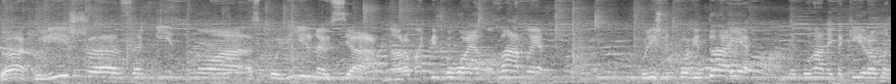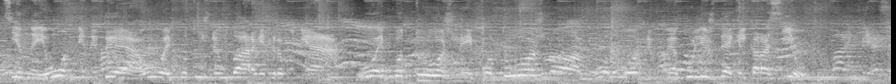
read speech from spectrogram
Так, Куліш е, замітно сповільнився. Роман підбиває ногами. Куліш відповідає. Непоганий такий равноцінний обмін іде. Ой, потужний удар від ремня. Ой, потужний, потужно. Голову отримує Куліш декілька разів. Бігайся,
